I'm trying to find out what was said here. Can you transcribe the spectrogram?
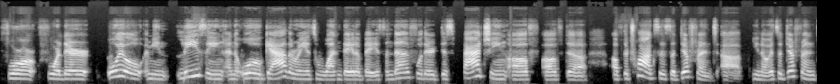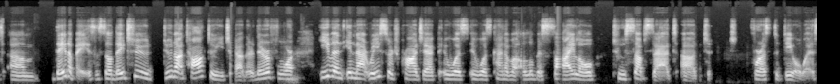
for for their oil, I mean, leasing and oil gathering is one database, and then for their dispatching of of the of the trucks is a different, uh, you know, it's a different um, database. So they too do not talk to each other. Therefore, mm. even in that research project, it was it was kind of a, a little bit silo to subset uh, to, for us to deal with.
